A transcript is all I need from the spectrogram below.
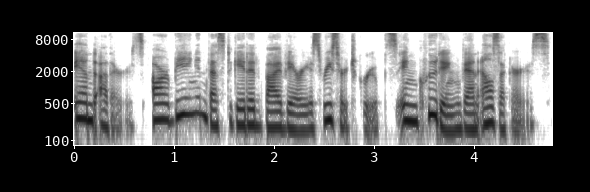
and others, are being investigated by various research groups, including VanElzakker's.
